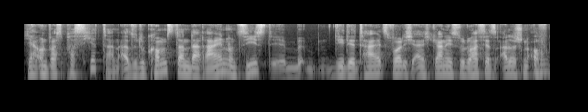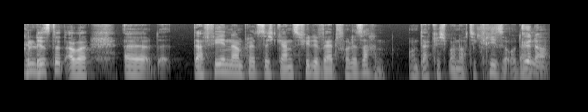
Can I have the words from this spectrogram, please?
ja, und was passiert dann? Also du kommst dann da rein und siehst, äh, die Details wollte ich eigentlich gar nicht so, du hast jetzt alles schon aufgelistet, aber äh, da fehlen dann plötzlich ganz viele wertvolle Sachen. Und da kriegt man noch die Krise, oder? Genau.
